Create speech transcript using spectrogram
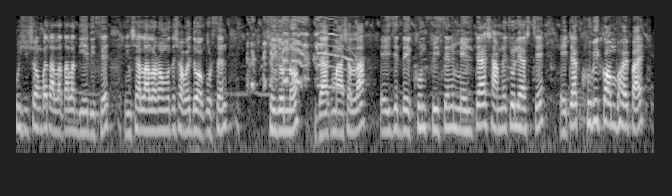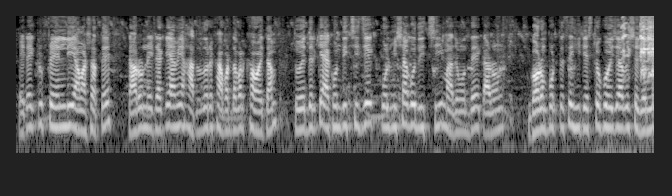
খুশি সংবাদ আল্লাহ তালা দিয়ে দিছে। ইনশাল্লাহ আল্লাহর রহমতে সবাই দোয়া করছেন সেই জন্য। যাক মাশাল্লাহ এই যে দেখুন ফ্রিসেন মেলটা সামনে চলে আসছে। এটা খুবই কম ভয় পায়, এটা একটু ফ্রেন্ডলি আমার সাথে, কারণ এটাকে আমি হাতে ধরে খাবার দাবার খাওয়াইতাম। তো এদেরকে এখন দিচ্ছি যে কলমি শাকও দিচ্ছি মাঝে মধ্যে, কারণ গরম পড়তেছে হিট স্ট্রোক হয়ে যাবে সেজন্য।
